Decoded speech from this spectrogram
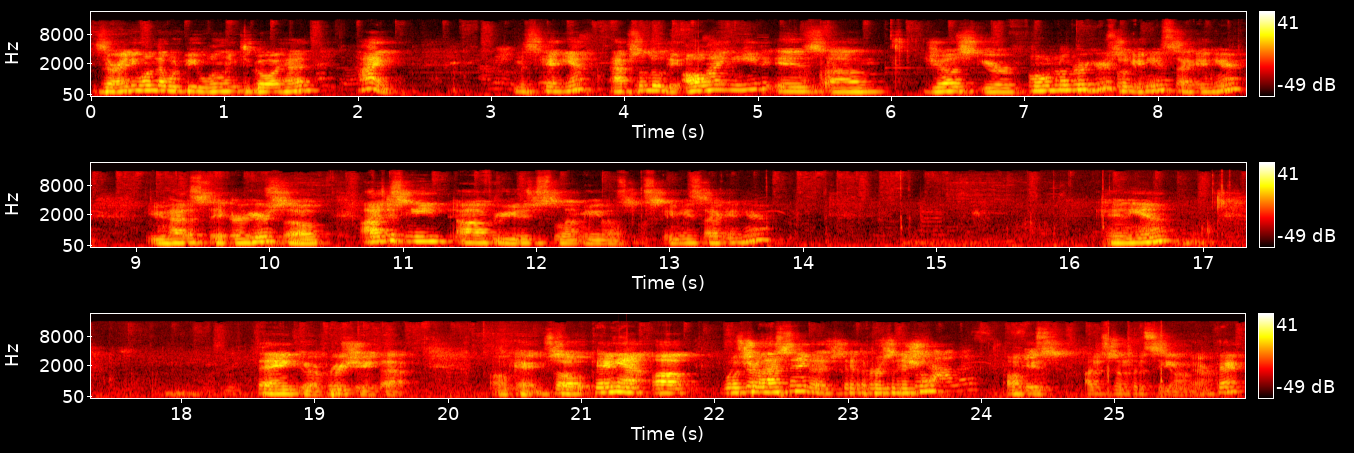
Is there anyone that would be willing to go ahead? Hi, Miss Kenya. Absolutely. All I need is um, just your phone number here. So give me a second here. You had a sticker here, so I just need uh, for you to just let me know. So just give me a second here. Kenya. Thank you. I appreciate that. Okay, so Kenya, uh, what's your last name? Did I just get the first initial? Okay, so I'm just gonna put C on there, okay?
